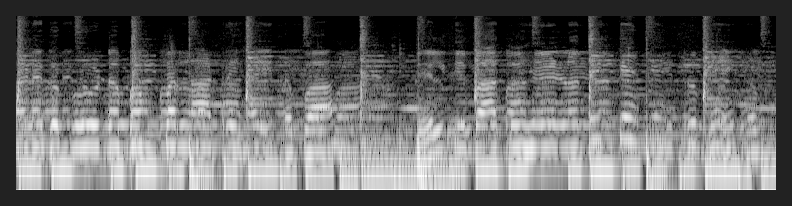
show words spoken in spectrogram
ಹಣಗು ಕೂಡ ಬಂಪರ್ ಲಾಟ್ರಿ ಐತಪ್ಪ. ದಿಲ್ಗಿ ಬಾತು ಹೇಳೋದಿಕ್ಕೆ ನೀಟ್ರು ಬೇಕಪ್ಪ.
